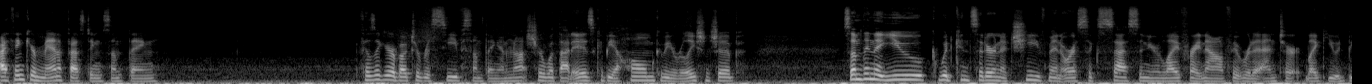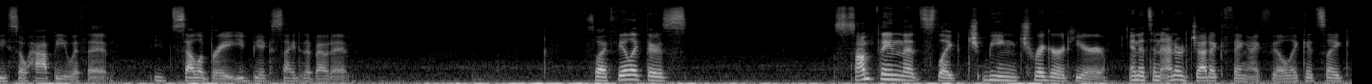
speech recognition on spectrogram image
I think you're manifesting something. It feels like you're about to receive something, and I'm not sure what that is. Could be a home, could be a relationship something that you would consider an achievement or a success in your life right now if it were to enter like you would be so happy with it you'd celebrate you'd be excited about it so i feel like there's something that's like tr- being triggered here and it's an energetic thing i feel like it's like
